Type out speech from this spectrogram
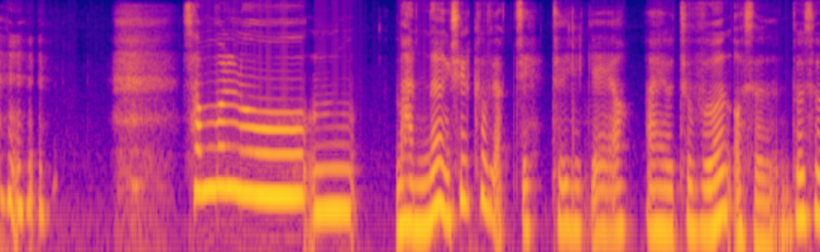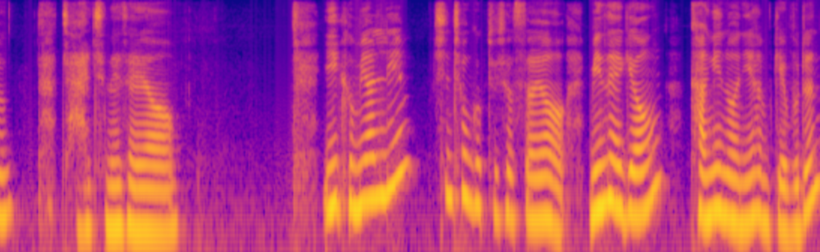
선물로, 음, 만능 실크벽지 드릴게요. 아유, 두분 오순도순 잘 지내세요. 이금열님 신청곡 주셨어요. 민혜경, 강인원이 함께 부른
